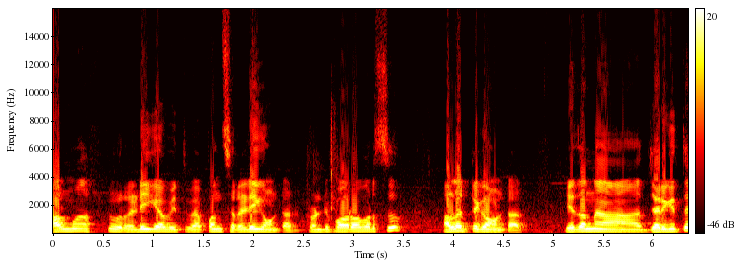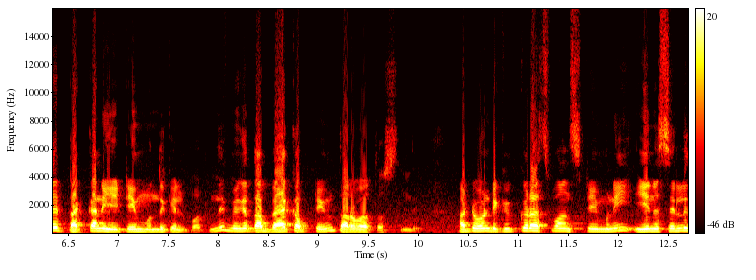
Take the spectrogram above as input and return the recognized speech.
ఆల్మోస్ట్ రెడీగా విత్ వెపన్స్ రెడీగా ఉంటారు. ట్వంటీ ఫోర్ అవర్స్ అలర్ట్గా ఉంటారు. ఏదన్నా జరిగితే టక్కని ఈ టీం ముందుకు వెళ్ళిపోతుంది మిగతా బ్యాకప్ టీం తర్వాత వస్తుంది. అటువంటి క్విక్ రెస్పాన్స్ టీంని ఈయన సెల్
